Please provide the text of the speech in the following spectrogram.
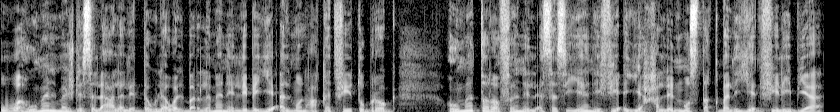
وهما المجلس الأعلى للدولة والبرلمان الليبي المنعقد في طبرق هما الطرفان الأساسيان في أي حل مستقبلي في ليبيا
